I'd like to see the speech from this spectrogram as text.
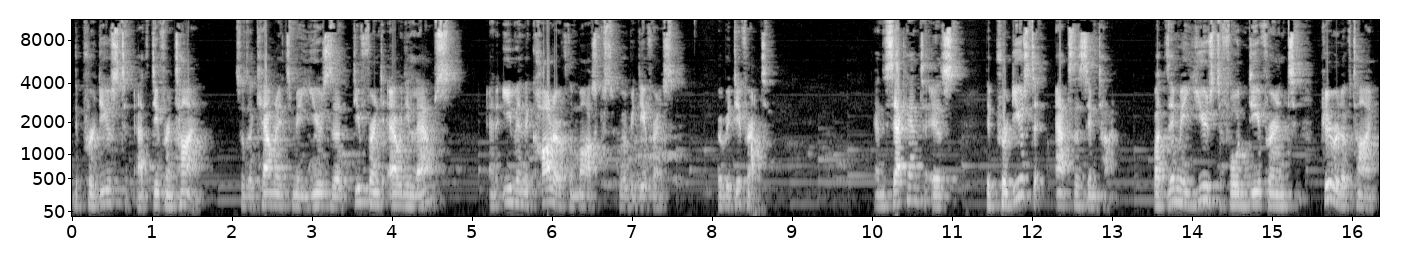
they produced at different time. So the cabinets may use the different LED lamps and even the color of the masks will be different. Will be different. And the second is they produced at the same time, but they may used for different period of time.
